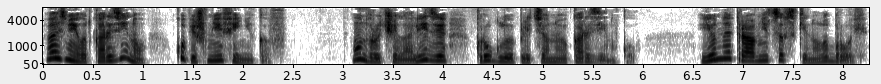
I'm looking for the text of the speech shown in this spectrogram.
Возьми вот корзину, купишь мне фиников». Он вручил Алиде круглую плетеную корзинку. Юная травница вскинула бровь.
